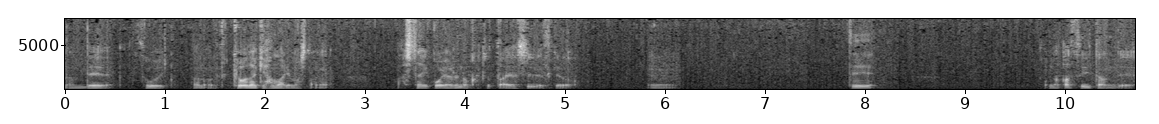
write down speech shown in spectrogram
なんで、すごい、あの、今日だけハマりましたね。明日以降やるのかちょっと怪しいですけど。うん。で、お腹空いたんで、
